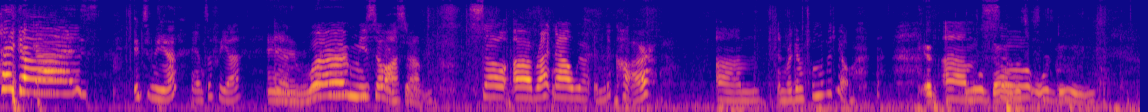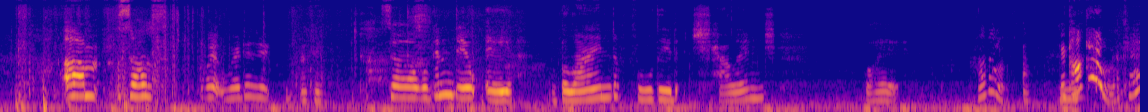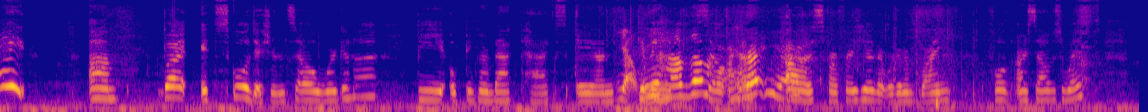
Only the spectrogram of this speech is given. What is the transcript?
Hey guys! It's Mia. And Sophia. And, And we're Me So Awesome. So uh, right now we are in the car. Um, and we're gonna film a video. Um, well, duh, so- that's what we're doing. Um, so Where, where did it? Okay. So we're gonna do a blindfolded challenge. What? nothing. Oh. You're talking. Okay. Um, but it's school edition, so we're gonna be opening our backpacks and Yeah, we have them So I have right here. a scarf right here that we're gonna blindfold ourselves with,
